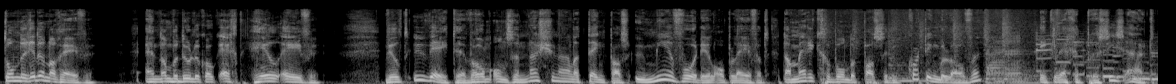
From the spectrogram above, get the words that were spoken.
Tom de Ridder nog even. En dan bedoel ik ook echt heel even. Wilt u weten waarom onze nationale tankpas u meer voordeel oplevert... dan merkgebonden passen die korting beloven? Ik leg het precies uit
